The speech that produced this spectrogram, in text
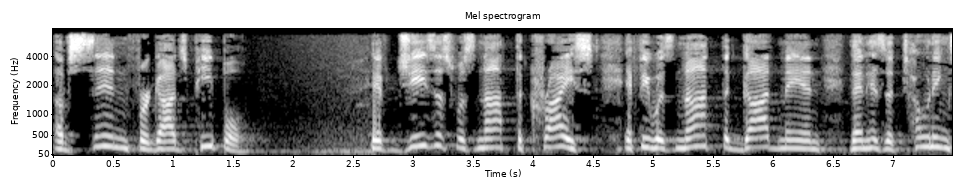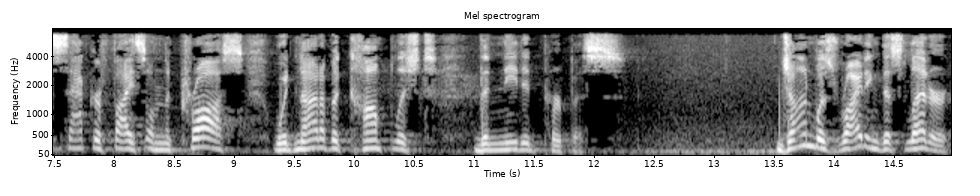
of sin for God's people. If Jesus was not the Christ, if he was not the God man, then his atoning sacrifice on the cross would not have accomplished the needed purpose. John was writing this letter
